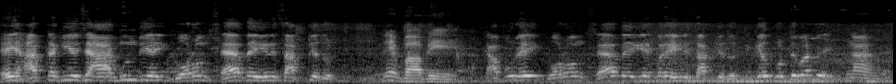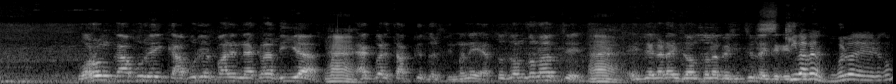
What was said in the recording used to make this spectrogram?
এই হাতটা কি হয়েছে? আগুন দিয়ে এই গরম স্যাত এইখানে চাপকে ধরছে। রে বাবে কাপড় এই গরম স্যাত এই ইয়ে চাপকে ধরছে। কেউ করতে পারবে? না। গরম কাপড় এই কাপড়ের পারে ন্যাকড়া দিয়া হ্যাঁ। একবারে চাপকে ধরছি। মানে এত যন্ত্রণা হচ্ছে। হ্যাঁ। এই জায়গাটায় যন্ত্রণা বেশি ছিল এই জায়গায় কীভাবে হলো এরকম?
